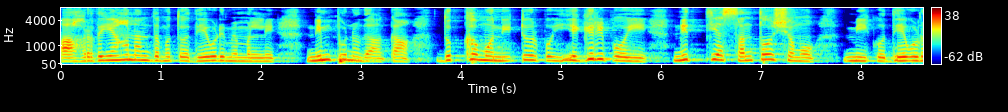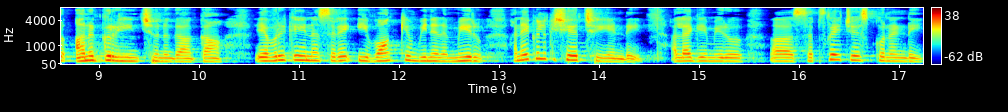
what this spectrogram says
ఆ హృదయానందముతో దేవుడు మిమ్మల్ని నింపునుగాక. దుఃఖము నిట్టూర్పు ఎగిరిపోయి నిత్య సంతోషము మీకు దేవుడు అనుగ్రహించునుగాక. ఎవరికైనా సరే ఈ వాక్యం వినిన మీరు అనేకులకి షేర్ చేయండి. అలాగే మీరు సబ్స్క్రైబ్ చేసుకోనండి.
